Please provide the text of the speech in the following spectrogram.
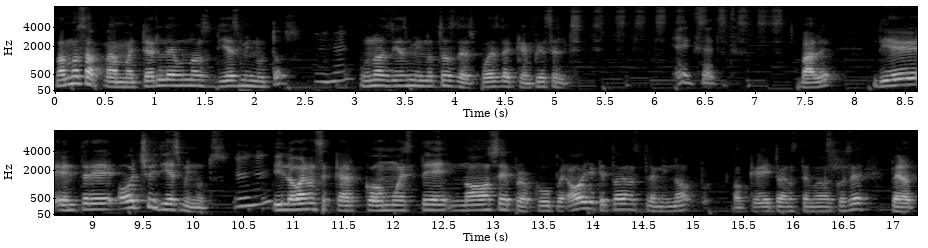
Vamos a, a meterle unos 10 minutos. Unos 10 minutos después de que empiece el... Exacto. ¿Vale? Die- entre 8 y 10 minutos. Y lo van a sacar como esté, no se preocupen. Oye, que todavía no se terminó. Ok, todavía no se terminó de cocer, pero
